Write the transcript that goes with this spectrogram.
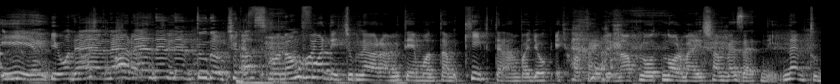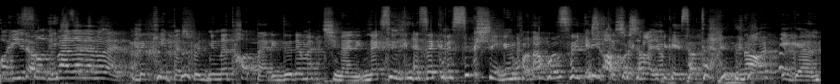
Én? Jó, de nem, nem, arra- nem, nem, nem, tudom, csak azt mondom, hogy Fordítsuk le arra, amit én mondtam. Képtelen vagyok egy határidő naplót normálisan vezetni. Nem tudom. viszont de képes vagy mindent határidőre megcsinálni. Nekünk ezekre szükségünk van ahhoz, hogy És akkor sem vagyok kész határidőre. Na, igen,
